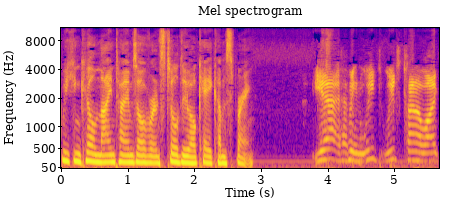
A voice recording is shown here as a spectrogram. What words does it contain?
we can kill nine times over and still do okay come spring? Yeah, I mean wheat wheat's kind of like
